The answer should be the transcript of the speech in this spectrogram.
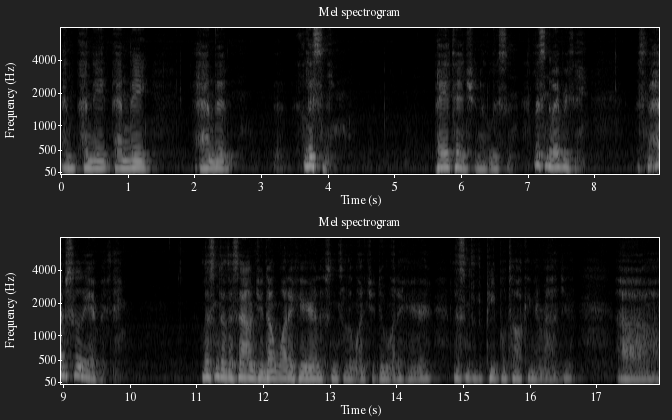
and, and the and the and the listening. Pay attention and listen. Listen to everything. Listen to absolutely everything. Listen to the sounds you don't want to hear. Listen to the ones you do want to hear. Listen to the people talking around you. Uh,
